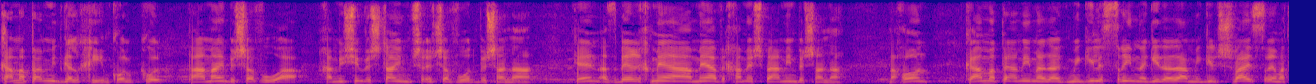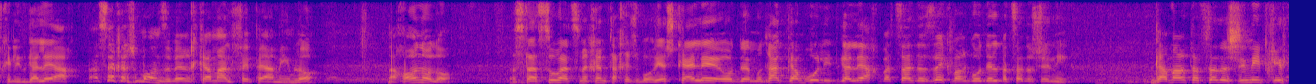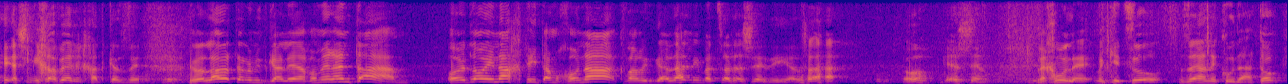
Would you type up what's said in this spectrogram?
כמה פעמים מתגלחים? כל, כל, פעמיים בשבוע, חמישים ושתיים שבועות בשנה, כן? אז בערך מאה, מאה וחמש פעמים בשנה, נכון? כמה פעמים, מגיל 20 נגיד אדם, מגיל 17 מתחיל להתגלח, תעשה חשבון, זה בערך כמה אלפי פעמים, לא? נכון או לא? אז תעשו לעצמכם את החשבון. יש כאלה, עוד הם רק גמרו להתגלח בצד הזה, כבר גודל בצד השני. גמר את הצד השני, התחיל, יש לי חבר אחד כזה. לא, למה אתה לא מתגלח? אומר, אין טעם. עוד לא הנחתי את המכונה, כבר התגלה לי בצד השני. אז או, גשם. וכולי. בקיצור, זה הנקודה. טוב,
